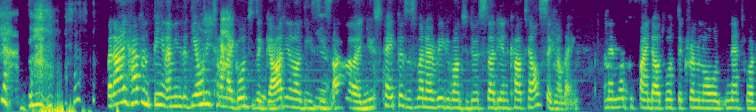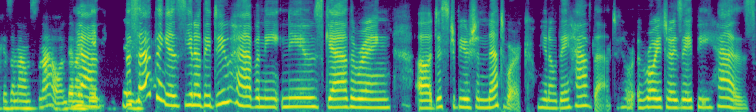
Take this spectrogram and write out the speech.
Yeah. But i haven't been i mean the, the, only time i go to the guardian or these yeah. these other newspapers is when i really want to do a study in cartel signaling. And I want to find out what the criminal network has announced now. And then yeah, I the sad thing is, you know, they do have a news gathering uh, distribution network. You know, they have that. Reuters, AP has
